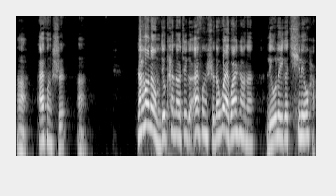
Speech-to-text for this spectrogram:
啊，iPhone 十啊，然后呢，我们就看到这个 iPhone 十的外观上呢，留了一个齐刘海。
